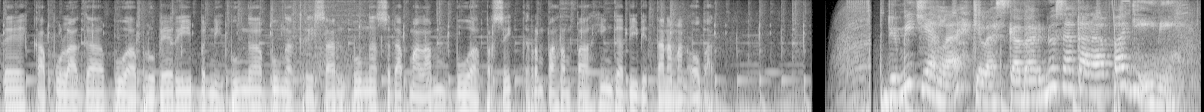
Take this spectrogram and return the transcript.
teh, kapulaga, buah blueberry, benih bunga, bunga krisan, bunga sedap malam, buah persik, rempah-rempah hingga bibit tanaman obat. Demikianlah kilas kabar Nusantara pagi ini.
